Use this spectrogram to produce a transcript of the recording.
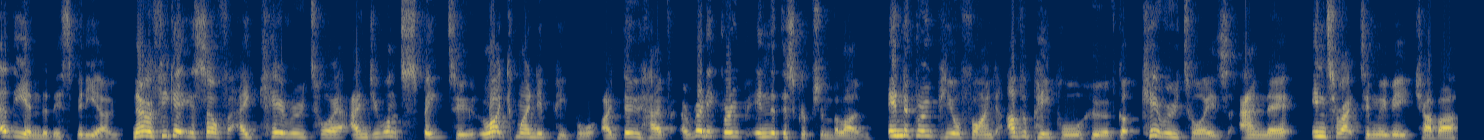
at the end of this video. Now if you get yourself a Kiiroo toy and you want to speak to like-minded people, I do have a Reddit group in the description below. In the group you'll find other people who have got Kiiroo toys and they're interacting with each other,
